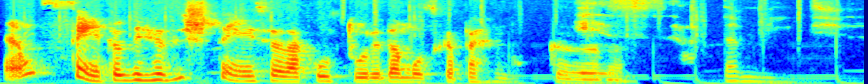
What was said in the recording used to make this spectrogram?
é um centro de resistência da cultura e da música pernambucana. Exatamente.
